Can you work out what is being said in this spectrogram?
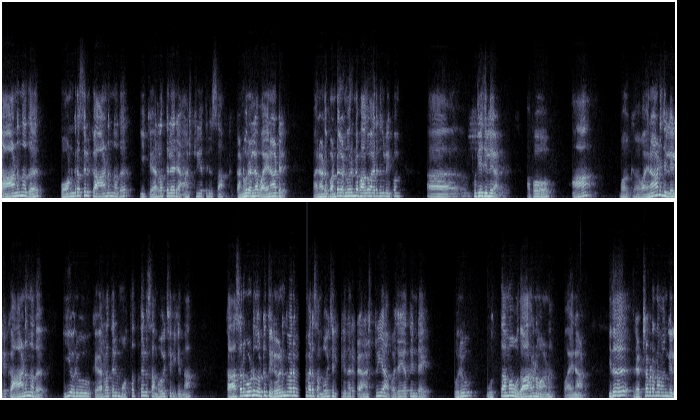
കാണുന്നത് കോൺഗ്രസിൽ കാണുന്നത് ഈ കേരളത്തിലെ രാഷ്ട്രീയത്തിന് കണ്ണൂരല്ല വയനാട്ടിൽ വയനാട് പണ്ട് കണ്ണൂരിന്റെ ഭാഗമായിരുന്നെങ്കിൽ ഇപ്പം പുതിയ ജില്ലയാണ്. അപ്പോൾ ആ വയനാട് ജില്ലയിൽ കാണുന്നത് ഈ ഒരു കേരളത്തിൽ മൊത്തത്തിൽ സംഭവിച്ചിരിക്കുന്ന കാസർഗോഡ് തൊട്ട് തിരുവനന്തപുരം വരെ സംഭവിച്ചിരിക്കുന്ന രാഷ്ട്രീയ അപജയത്തിന്റെ ഒരു ഉത്തമ ഉദാഹരണമാണ് വയനാട്. ഇത് രക്ഷപ്പെടണമെങ്കിൽ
